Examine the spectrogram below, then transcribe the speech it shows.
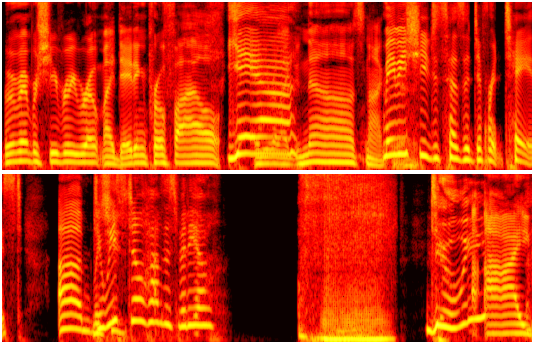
Remember, she rewrote my dating profile. And you were yeah, like, no, it's not. maybe good." she just has a different taste. Um, do we still have this video? do we, I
